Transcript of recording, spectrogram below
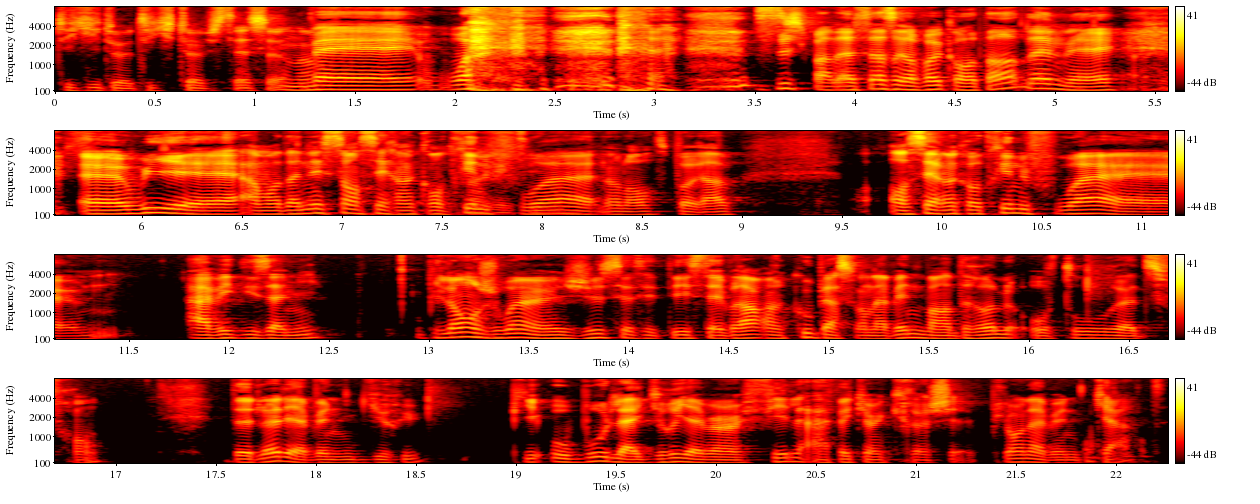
t'es qui toi, t'es qui toi, c'était ça, non? Ben, ouais. si je parlais de ça, elle serait pas contente, là, mais euh, oui, euh, à un moment donné, si on s'est rencontrés une fois, non, non, c'est pas grave. On s'est rencontrés une fois euh, avec des amis. Puis là, on jouait un jeu, c'était, c'était vraiment un coup parce qu'on avait une banderole autour du front. De là, il y avait une grue. Puis au bout de la grue, il y avait un fil avec un crochet. Puis là, on avait une carte.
